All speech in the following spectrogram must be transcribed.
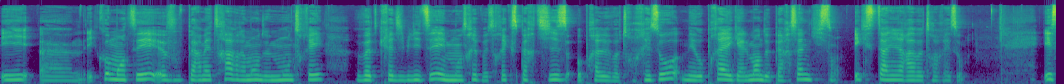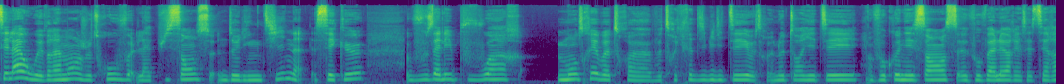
et, euh, et, commenter vous permettra vraiment de montrer votre crédibilité et montrer votre expertise auprès de votre réseau, mais auprès également de personnes qui sont extérieures à votre réseau. Et c'est là où est vraiment, je trouve, la puissance de LinkedIn, c'est que vous allez pouvoir montrer votre, votre crédibilité, votre notoriété, vos connaissances, vos valeurs, etc.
